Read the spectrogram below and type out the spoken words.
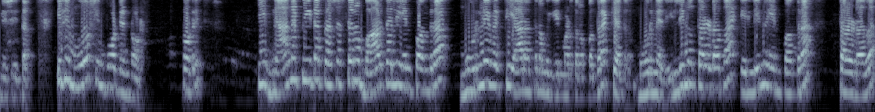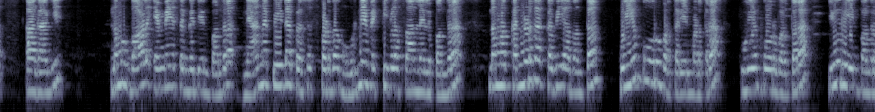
ನಿಶೀತ. ಇಲ್ಲಿ ಮೋಸ್ಟ್ ಇಂಪಾರ್ಟೆಂಟ್ ನೋಡ್ರಿ. ನೋಡ್ರಿ. ಈ ಜ್ಞಾನಪೀಠ ಪ್ರಶಸ್ತಿಯನ್ನು ಭಾರತದಲ್ಲಿ ಏನಪ್ಪಾ ಅಂದ್ರ ಮೂರನೇ ವ್ಯಕ್ತಿ ಯಾರಂತ ನಮಗೆ ಏನ್ ಮಾಡ್ತಾರಪ್ಪ ಅಂದ್ರ ಕೇಳ್ತಾರ. ಮೂರನೇದು. ಇಲ್ಲಿನೂ ತರ್ಡ್ ಅದ, ಇಲ್ಲಿನೂ ಏನಪ್ಪಾ ಅಂದ್ರ ತರ್ಡ್ ಅದ. ಹಾಗಾಗಿ ನಮಗ್ ಬಹಳ ಹೆಮ್ಮೆಯ ಸಂಗತಿ ಏನಪ್ಪಾ ಅಂದ್ರ ಜ್ಞಾನಪೀಠ ಪ್ರಶಸ್ತಿ ಪಡೆದ ಮೂರನೇ ವ್ಯಕ್ತಿಗಳ ಸಾಲಿನಲ್ಲಿಪ್ಪ ಅಂದ್ರ ನಮ್ಮ ಕನ್ನಡದ ಕವಿ ಆದಂತ ಕುವೆಂಪು ಅವರು ಬರ್ತಾರೆ. ಏನ್ ಮಾಡ್ತಾರ? ಕುವೆಂಪು ಅವರು ಬರ್ತಾರ. ಇವ್ರು ಏನಪ್ಪಾ ಅಂದ್ರ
